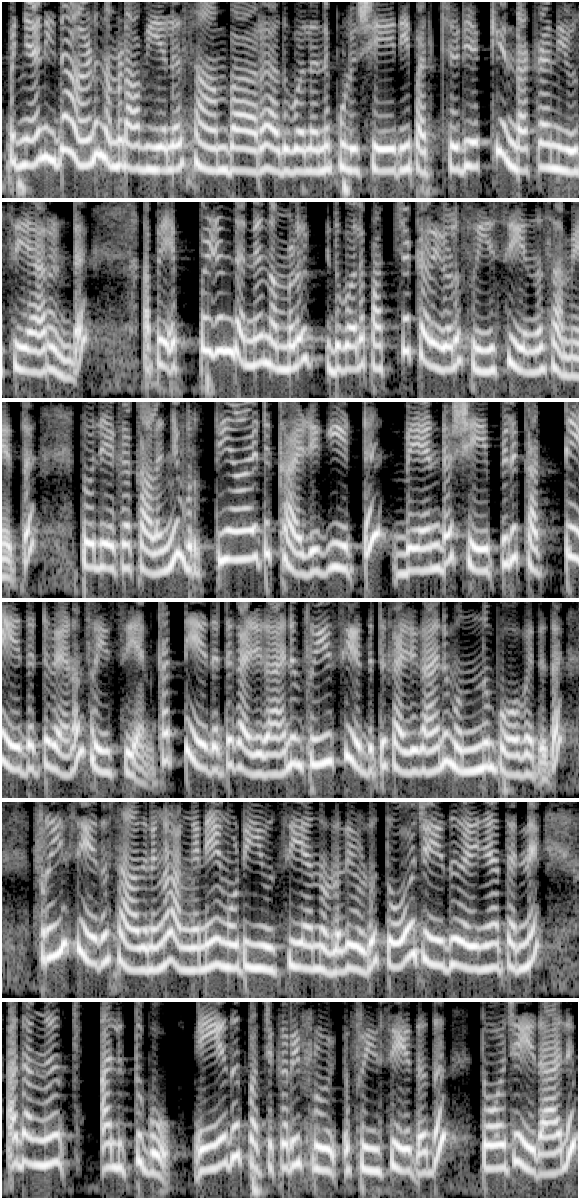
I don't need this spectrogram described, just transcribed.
അപ്പം ഞാൻ ഇതാണ് നമ്മുടെ അവിയൽ സാമ്പാർ അതുപോലെ തന്നെ പുളിശ്ശേരി പച്ചടിയൊക്കെ ഉണ്ടാക്കാൻ യൂസ് ചെയ്യാറുണ്ട്. അപ്പോൾ എപ്പോഴും തന്നെ നമ്മൾ ഇതുപോലെ പച്ചക്കറികൾ ഫ്രീസ് ചെയ്യുന്ന സമയത്ത് തൊലിയൊക്കെ കളഞ്ഞ് വൃത്തിയായിട്ട് കഴുകിയിട്ട് വേണ്ട ഷേപ്പിൽ കട്ട് ചെയ്തിട്ട് വേണം ഫ്രീസ് ചെയ്യാൻ. കട്ട് ചെയ്തിട്ട് കഴുകാനും ഫ്രീസ് ചെയ്തിട്ട് കഴുകാനും ഒന്നും പോവരുത്. ഫ്രീസ് ചെയ്ത സാധനങ്ങൾ അങ്ങനെ അങ്ങോട്ട് യൂസ് ചെയ്യാന്നുള്ളതേ ഉള്ളൂ. തോ ചെയ്ത് കഴിഞ്ഞാൽ തന്നെ അതങ്ങ് അലുത്തു പോവും. ഏത് പച്ചക്കറി ഫ്രീസ് ചെയ്തത് തോ ചെയ്താലും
